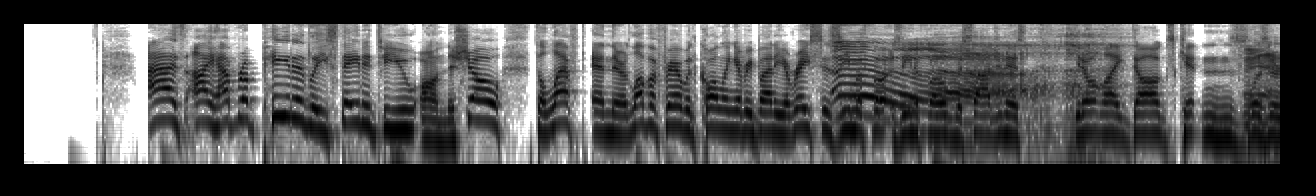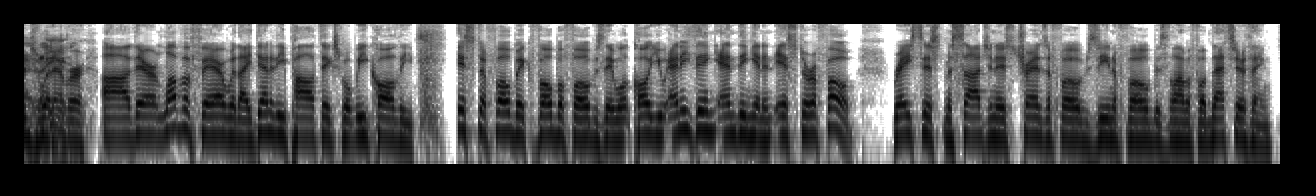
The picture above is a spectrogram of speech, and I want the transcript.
As I have repeatedly stated to you on the show, the left and their love affair with calling everybody a racist, xenophobe, xenophobe misogynist. You don't like dogs, kittens, lizards, whatever. Uh, their love affair with identity politics, what we call the istophobic phobophobes. They will call you anything ending in an ist or a phobe. Racist, misogynist, transphobe, xenophobe, Islamophobe. That's their thing.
